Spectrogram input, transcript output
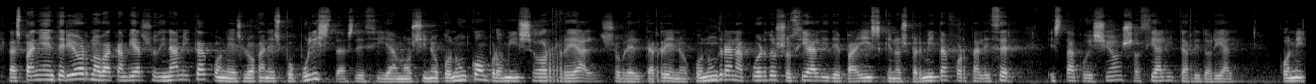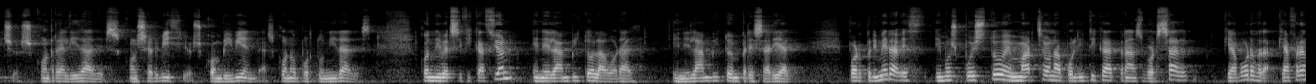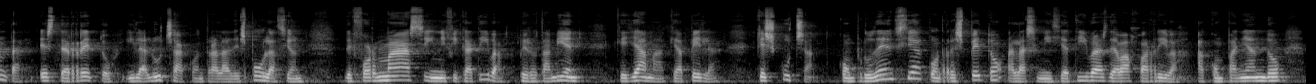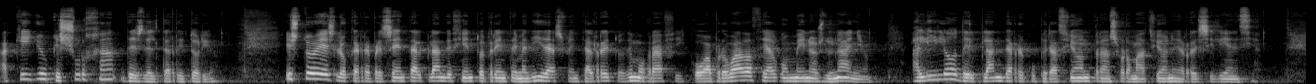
La España interior no va a cambiar su dinámica con eslóganes populistas, decíamos, sino con un compromiso real sobre el terreno, con un gran acuerdo social y de país que nos permita fortalecer esta cohesión social y territorial, con hechos, con realidades, con servicios, con viviendas, con oportunidades, con diversificación en el ámbito laboral, en el ámbito empresarial. Por primera vez hemos puesto en marcha una política transversal que, aborda, que afronta este reto y la lucha contra la despoblación de forma significativa, pero también que llama, que apela, que escucha con prudencia, con respeto a las iniciativas de abajo arriba, acompañando aquello que surja desde el territorio. Esto es lo que representa el plan de 130 medidas frente al reto demográfico aprobado hace algo menos de un año, al hilo del plan de recuperación, transformación y resiliencia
